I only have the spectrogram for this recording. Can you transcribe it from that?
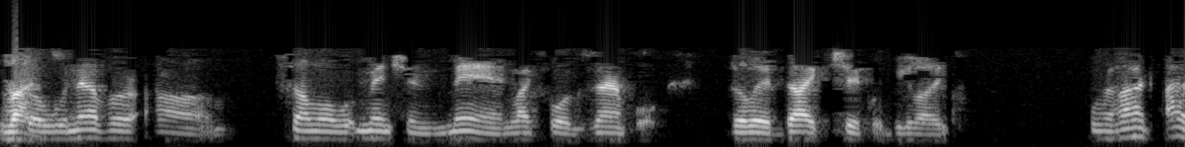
Right. So whenever um someone would mention men, like for example, the little dyke chick would be like, "Well, I I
